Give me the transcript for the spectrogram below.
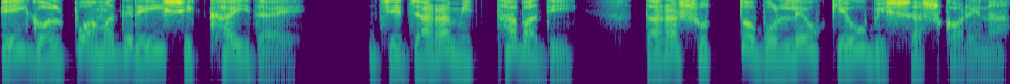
এই গল্প আমাদের এই শিক্ষাই দেয় যে যারা মিথ্যাবাদী, তারা সত্য বললেও কেউ বিশ্বাস করে না।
